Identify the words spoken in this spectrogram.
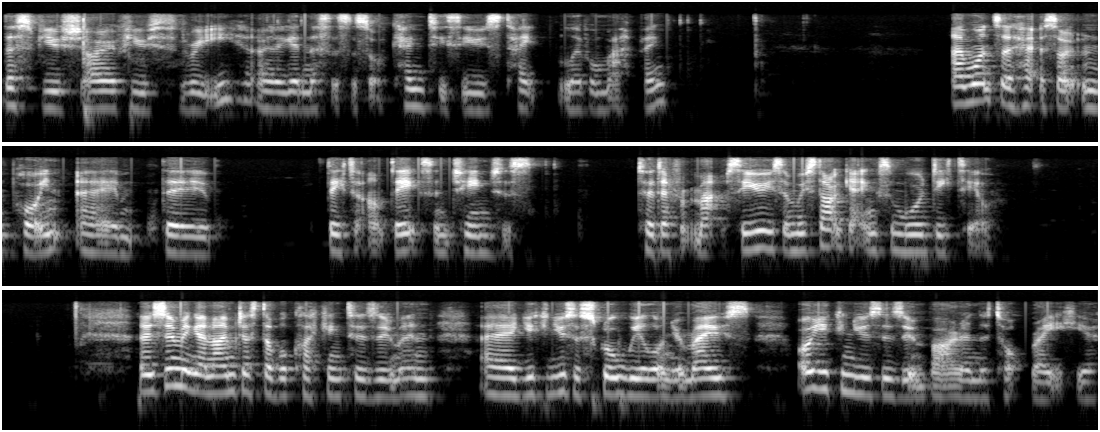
this view Shire View 3. And again, this is the sort of county series type level mapping. And once I hit a certain point, um, the data updates and changes to a different map series and we start getting some more detail. Now zooming in, I'm just double clicking to zoom in. Uh, you can use a scroll wheel on your mouse or you can use the zoom bar in the top right here.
